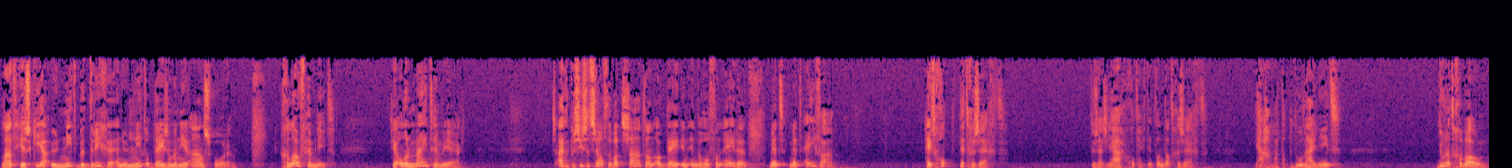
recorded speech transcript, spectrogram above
Laat Hiskia u niet bedriegen en u niet op deze manier aansporen. Geloof hem niet. Jij ondermijnt hem weer. Het is eigenlijk precies hetzelfde wat Satan ook deed in, in de Hof van Eden met, met Eva. Heeft God dit gezegd? Toen zei ze, ja, God heeft dit en dat gezegd. Ja, maar dat bedoelde hij niet. Doe dat gewoon.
